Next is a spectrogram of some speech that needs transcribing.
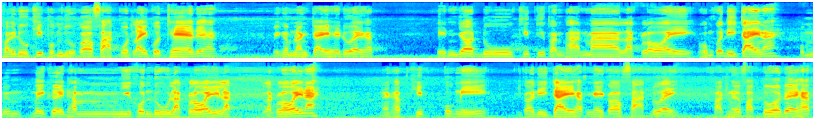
คอยดูคลิปผมอยู่ก็ฝากกดไลค์กดแชร์ด้วยครับเป็นกำลังใจให้ด้วยครับ เห็นยอดดูคลิปที่ผ่านๆมาหลักร้อย ผมก็ดีใจนะ ผมไม่ไม่เคยทำมีคนดูหลักร้อยหลักหลักร้อยนะนะครับคลิปพวกนี้ก็ดีใจครับไงก็ฝากด้วย ฝากเนื้อฝากตัวด้วยครับ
